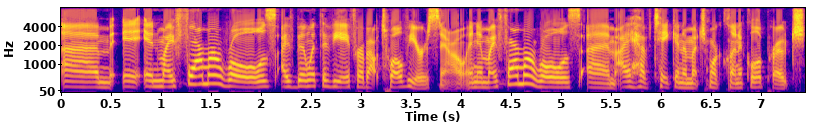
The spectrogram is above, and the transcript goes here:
Um, in, in, my former roles, I've been with the VA for about 12 years now. And in my former roles, um, I have taken a much more clinical approach.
